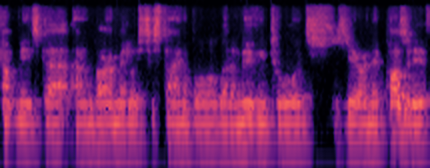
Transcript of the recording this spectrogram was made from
companies that are environmentally sustainable, that are moving towards zero net positive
